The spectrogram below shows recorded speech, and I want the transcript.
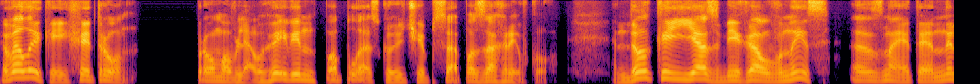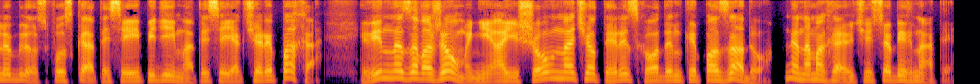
великий хитрун, промовляв Гейвін, поплескуючи пса по загривку. Доки я збігав вниз, знаєте, не люблю спускатися і підійматися, як черепаха, він не заважав мені, а йшов на чотири сходинки позаду, не намагаючись обігнати.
